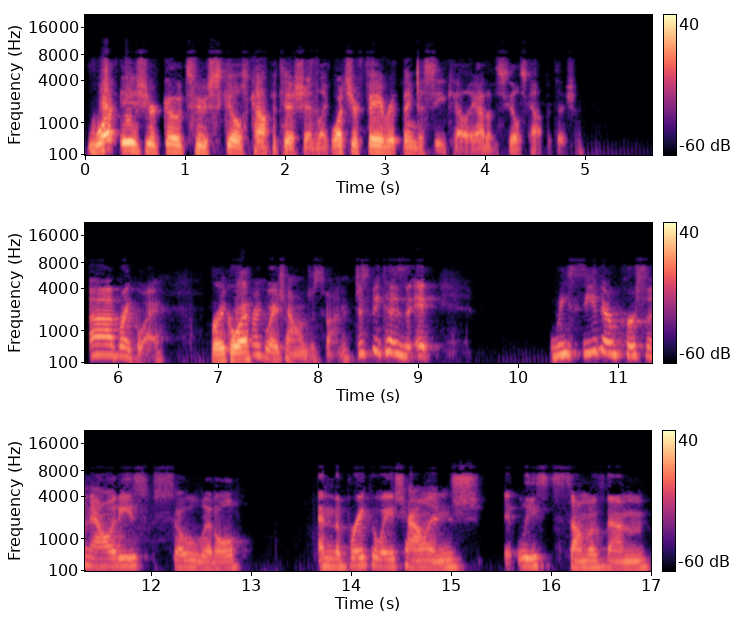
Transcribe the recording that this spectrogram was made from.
what is your go-to skills competition? Like, what's your favorite thing to see, Kelly, out of the skills competition? Uh, breakaway. Breakaway? breakaway challenge is fun just because it we see their personalities so little and the breakaway challenge at least some of them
